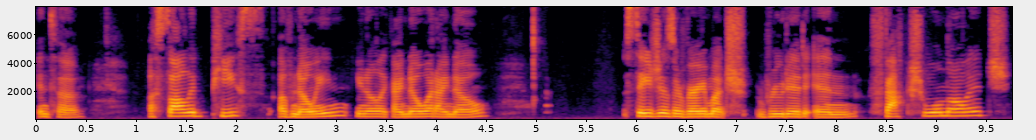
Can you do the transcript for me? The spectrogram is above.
into a solid piece of knowing, you know, like I know what I know. Sages are very much rooted in factual knowledge.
